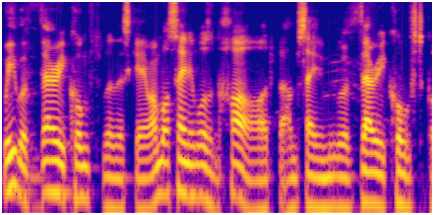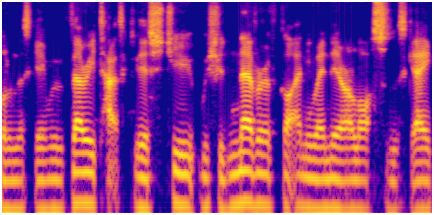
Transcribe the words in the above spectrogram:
we were very comfortable in this game. I'm not saying it wasn't hard, but I'm saying we were very comfortable in this game. We were very tactically astute. We should never have got anywhere near a loss in this game.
